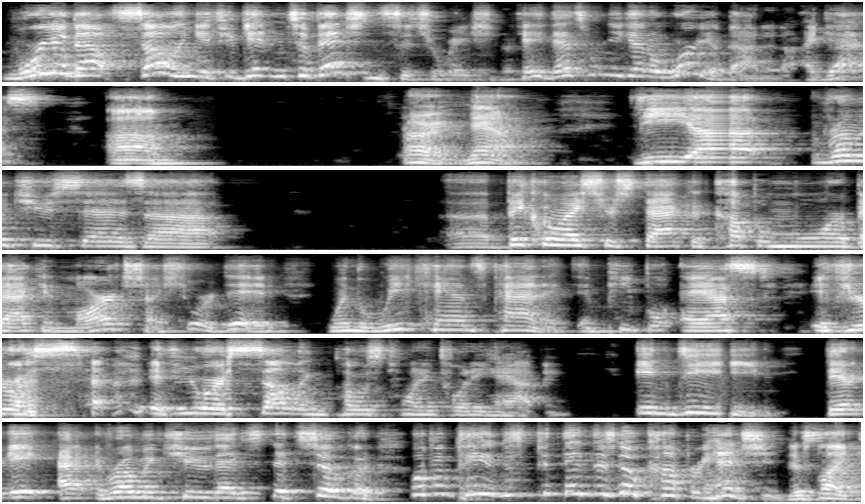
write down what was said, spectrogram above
worry about selling if you get intervention situation. Okay, that's when you got to worry about it. I guess. Um, all right. Now, the uh, Roman Q says uh, uh, Bitcoin Meister stacked a couple more back in March. I sure did. When the weak hands panicked and people asked if you're a, if you are selling post 2020 halving. Indeed, there uh, Roman Q. That's that's so good. Well, but there's no comprehension. There's like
